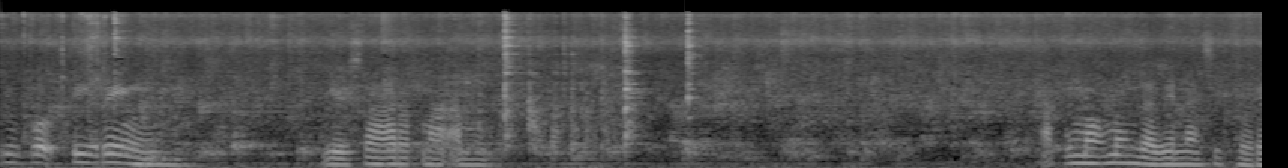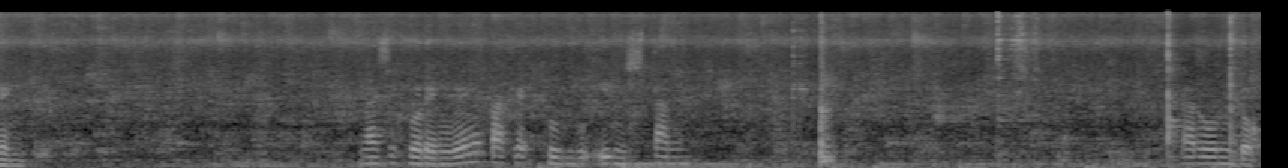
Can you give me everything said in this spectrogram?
jupuk piring. Ya sarep maem aku mau main gawe nasi goreng. Nasi goreng gue pakai bumbu instan. Karo ndok.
